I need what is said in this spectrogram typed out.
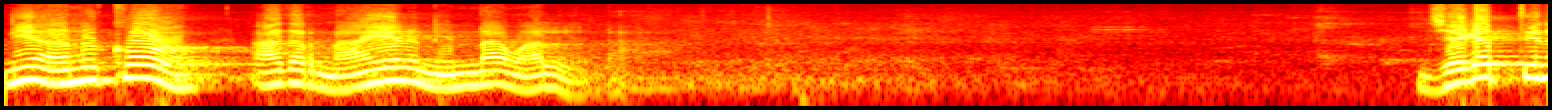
ನೀ ಅನ್ಕೋ, ಆದ್ರೆ ನಾ ಏನು ನಿನ್ನವಲ್ಲ. ಜಗತ್ತಿನ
